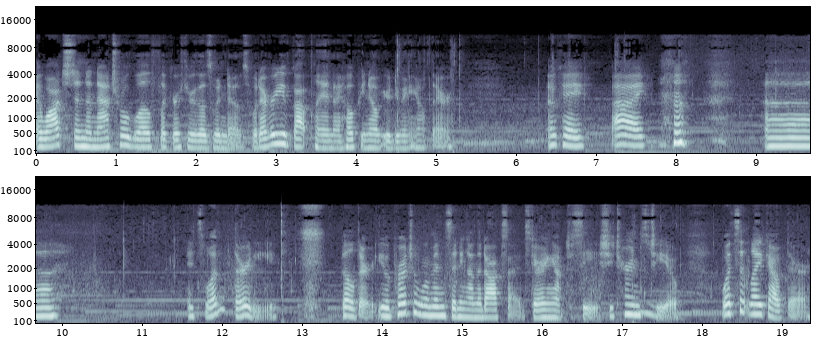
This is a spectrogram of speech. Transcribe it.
I watched and a natural glow flicker through those windows. Whatever you've got planned, I hope you know what you're doing out there. Okay, bye. uh, it's 1.30. Builder, you approach a woman sitting on the dockside, staring out to sea. She turns to you. What's it like out there?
